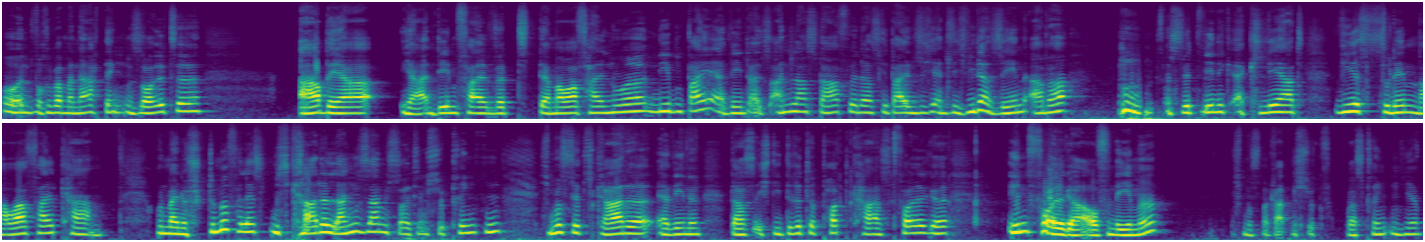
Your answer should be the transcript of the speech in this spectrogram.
und worüber man nachdenken sollte. Aber ja, in dem Fall wird der Mauerfall nur nebenbei erwähnt als Anlass dafür, dass die beiden sich endlich wiedersehen, aber es wird wenig erklärt, wie es zu dem Mauerfall kam. Und meine Stimme verlässt mich gerade langsam. Ich sollte ein Stück trinken. Ich muss jetzt gerade erwähnen, dass ich die dritte Podcast-Folge in Folge aufnehme. Ich muss mal gerade ein Stück was trinken hier.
